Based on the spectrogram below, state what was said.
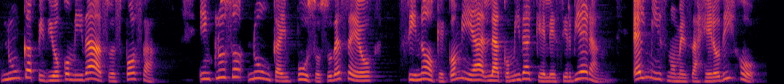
nunca pidió comida a su esposa, incluso nunca impuso su deseo, sino que comía la comida que le sirvieran. El mismo mensajero dijo,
